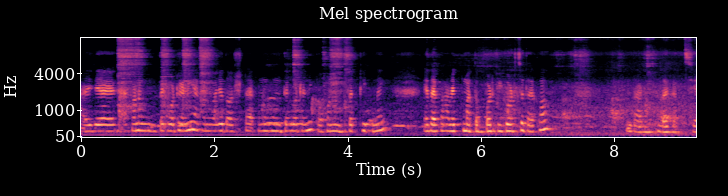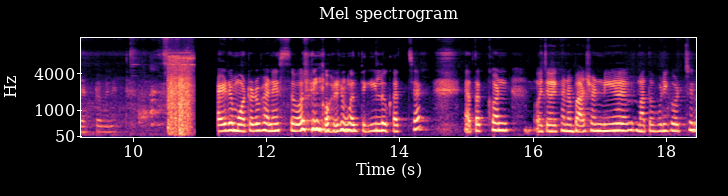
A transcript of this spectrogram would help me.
আর এই যে এখনও ঘুমতে ওঠেনি, এখন বাজে দশটা এখনও ঘুমতে ওঠেনি, কখন উঠতে ঠিক নেই। এ দেখো আরেক মাতব্বর কী করছে, দেখো। দাঁড়াও, দেখাচ্ছি একটা মিনিট। বাইরে মোটর ফ্যান এসছে বলে ঘরের মধ্যে গিয়ে লুকাচ্ছে। এতক্ষণ ওই যে ওইখানে বাসন নিয়ে মাতাপুরি করছিল।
